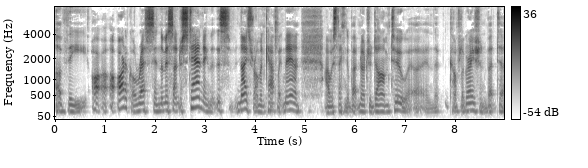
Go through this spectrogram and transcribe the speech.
of the article rests in the misunderstanding that this nice Roman Catholic man, I was thinking about Notre Dame too uh, in the conflagration, but uh,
